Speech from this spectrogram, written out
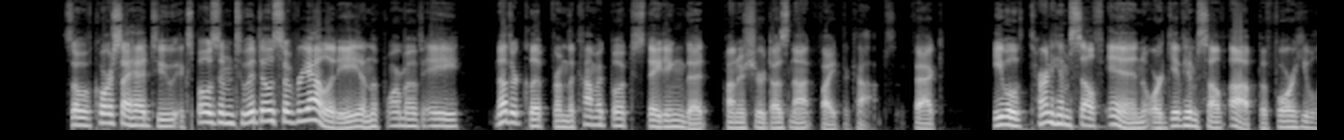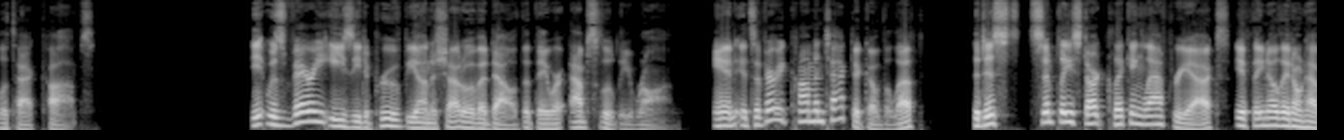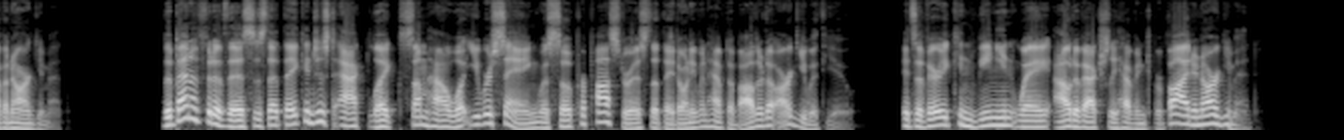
So, of course, I had to expose him to a dose of reality in the form of a, another clip from the comic book stating that Punisher does not fight the cops. In fact, he will turn himself in or give himself up before he will attack cops. It was very easy to prove beyond a shadow of a doubt that they were absolutely wrong. And it's a very common tactic of the left to just simply start clicking left reacts if they know they don't have an argument. The benefit of this is that they can just act like somehow what you were saying was so preposterous that they don't even have to bother to argue with you. It's a very convenient way out of actually having to provide an argument.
